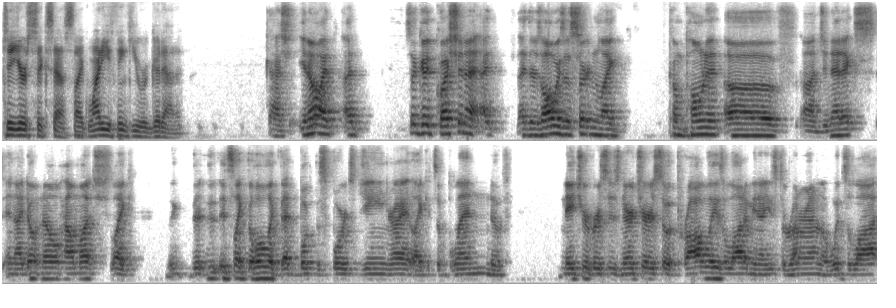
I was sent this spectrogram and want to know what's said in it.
to your success? Like, why do you think you were good at it? Gosh, you know, I, I it's a good question. I, I there's always a certain like component of uh, genetics, and I don't know how much like it's like the whole like that book, The Sports Gene, right? Like it's a blend of nature versus nurture. So it probably is a lot. I mean, I used to run around in the woods a lot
